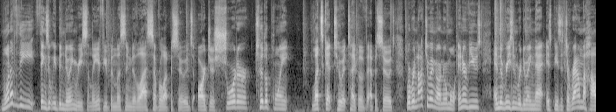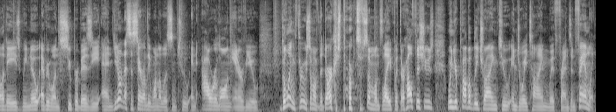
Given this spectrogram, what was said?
One of the things that we've been doing recently, if you've been listening to the last several episodes, are just shorter, to the point, let's get to it type of episodes where we're not doing our normal interviews. And the reason we're doing that is because it's around the holidays. We know everyone's super busy, and you don't necessarily want to listen to an hour long interview going through some of the darkest parts of someone's life with their health issues when you're probably trying to enjoy time with friends and family.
